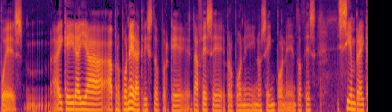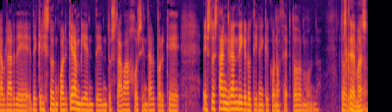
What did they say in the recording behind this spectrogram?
pues hay que ir ahí a, a, proponer a Cristo, porque la fe se propone y no se impone. Entonces, siempre hay que hablar de, de Cristo en cualquier ambiente, en tus trabajos y tal, porque esto es tan grande que lo tiene que conocer todo el mundo. Todo es que además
